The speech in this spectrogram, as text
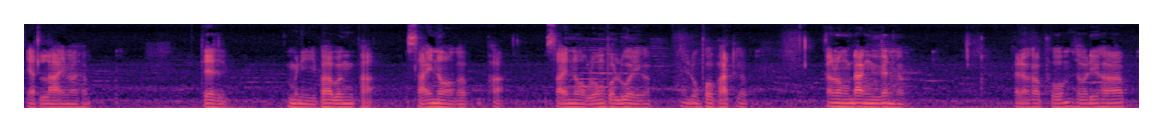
แอดไลน์มาครับ แต่มือนีพาเบิงพระสายนอกครับพระสายนอกหลวงพ่อรวยครับหลวงพ่อพัดครับกำลังดังกันครับ ไปแล้วครับผม สวัสดีครับ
